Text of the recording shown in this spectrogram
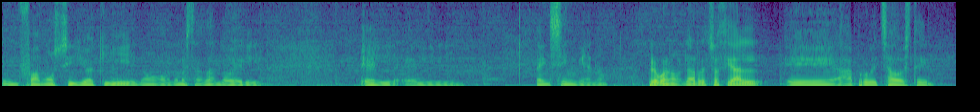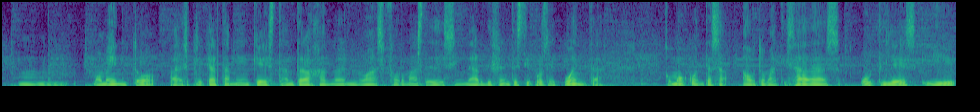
un famosillo aquí y no, no me estás dando el, el, la insignia, ¿no? Pero bueno, la red social eh, ha aprovechado este mm, momento para explicar también que están trabajando en nuevas formas de designar diferentes tipos de cuenta, como cuentas automatizadas, útiles y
